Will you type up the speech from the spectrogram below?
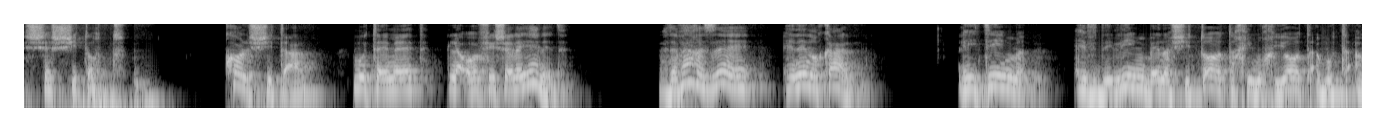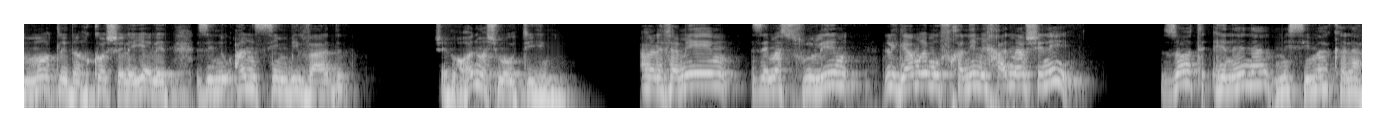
שש שיטות. כל שיטה מותאמת לאופי של הילד. והדבר הזה איננו קל. לעתים הבדלים בין השיטות החינוכיות המותאמות לדרכו של הילד זה ניואנסים בלבד, שהם מאוד משמעותיים, אבל לפעמים זה מסלולים לגמרי מובחנים אחד מהשני. זאת איננה משימה קלה.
